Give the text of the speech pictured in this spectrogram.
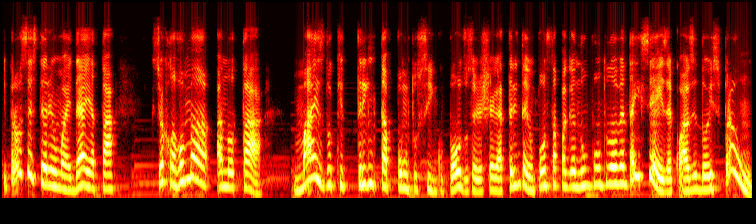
E para vocês terem uma ideia, tá? Se Oklahoma anotar mais do que 30.5 pontos, ou seja, chegar a 31 pontos, tá pagando 1.96, é quase 2 para 1.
